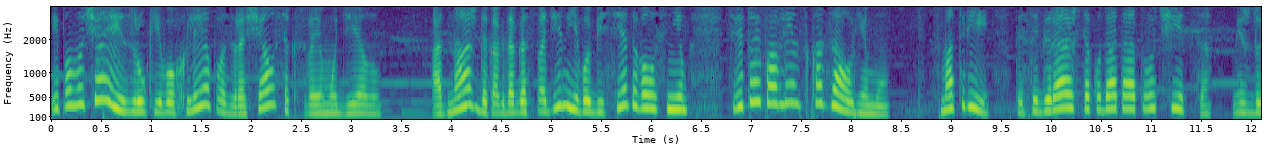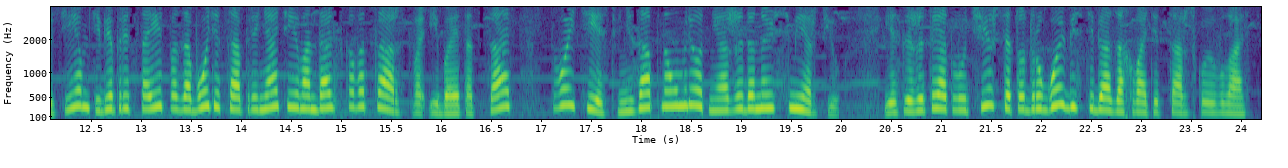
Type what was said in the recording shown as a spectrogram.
и, получая из рук его хлеб, возвращался к своему делу. Однажды, когда господин его беседовал с ним, святой павлин сказал ему, «Смотри, ты собираешься куда-то отлучиться. Между тем тебе предстоит позаботиться о принятии Вандальского царства, ибо этот царь, твой тесть, внезапно умрет неожиданной смертью. Если же ты отлучишься, то другой без тебя захватит царскую власть.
